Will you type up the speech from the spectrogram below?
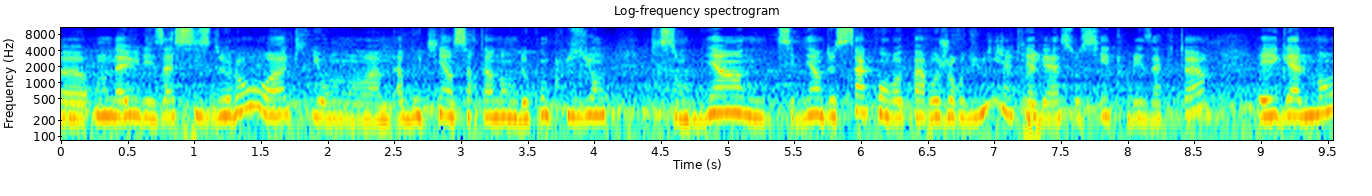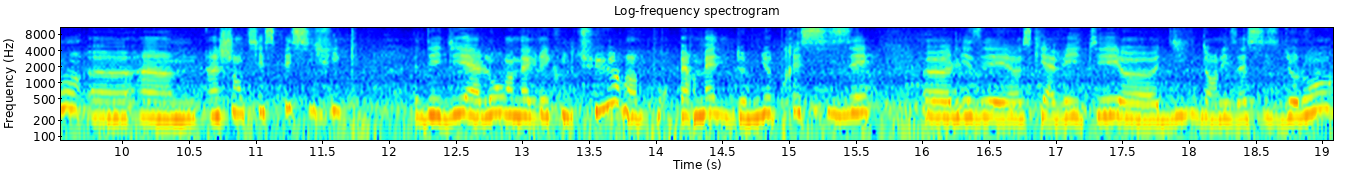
Euh, on a eu les assises de l'eau hein, qui ont abouti à un certain nombre de conclusions qui sont bien, c'est bien de ça qu'on repart aujourd'hui, hein, qui avait associé tous les acteurs, et également euh, un, chantier spécifique dédié à l'eau en agriculture pour permettre de mieux préciser ce qui avait été dit dans les assises de l'eau.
